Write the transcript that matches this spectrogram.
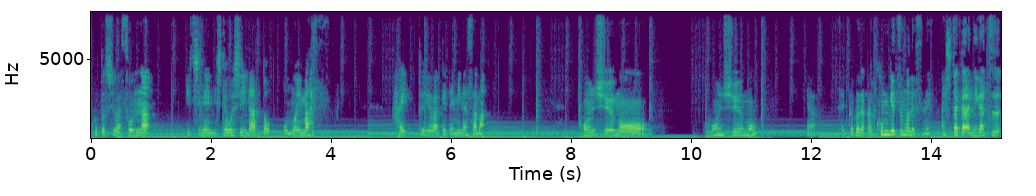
今年はそんな一年にしてほしいなと思います。はい。というわけで皆様、今週も、今週も？いや、せっかくだから今月もですね、明日から2月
